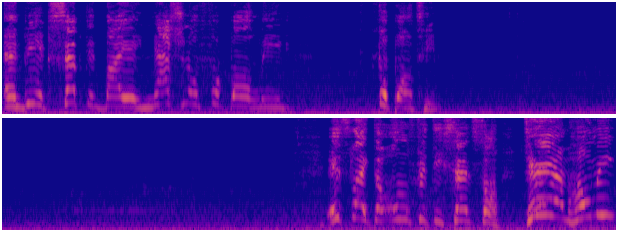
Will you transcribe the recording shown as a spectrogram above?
and be accepted by a National Football League football team. It's like the old 50 Cent song. Damn, homie.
